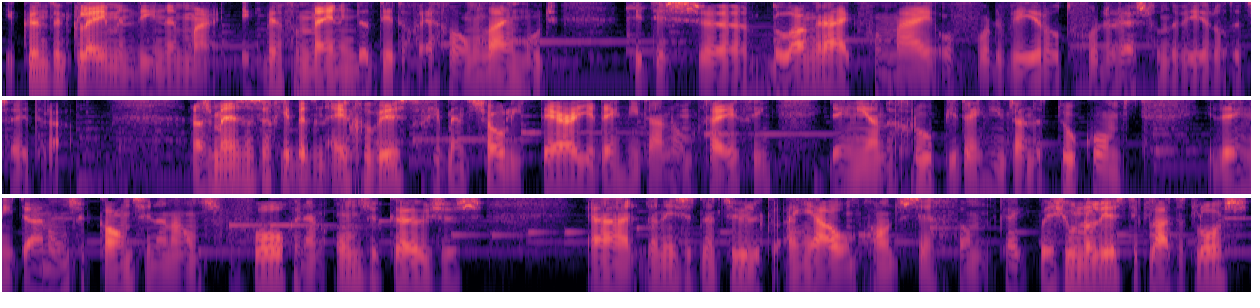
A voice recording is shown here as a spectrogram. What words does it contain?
je kunt een claim indienen, maar ik ben van mening dat dit toch echt wel online moet. Dit is uh, belangrijk voor mij of voor de wereld, voor de rest van de wereld, et cetera. En als mensen dan zeggen, je bent een egoïst of je bent solitair, je denkt niet aan de omgeving, je denkt niet aan de groep, je denkt niet aan de toekomst, je denkt niet aan onze kansen en aan ons vervolg en aan onze keuzes ja, dan is het natuurlijk aan jou om gewoon te zeggen van, kijk, ik ben journalist, ik laat het los.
